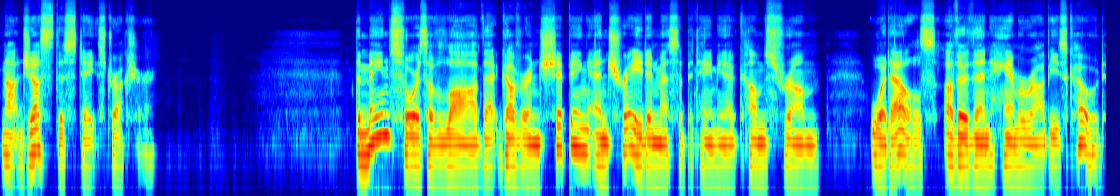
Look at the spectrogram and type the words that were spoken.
not just the state structure. The main source of law that governed shipping and trade in Mesopotamia comes from what else other than Hammurabi's Code?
